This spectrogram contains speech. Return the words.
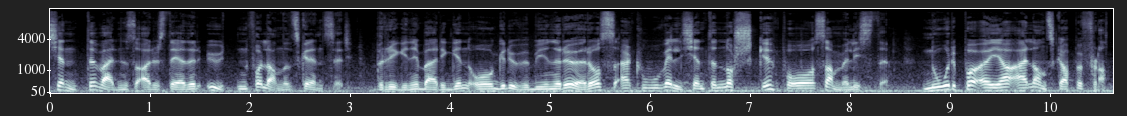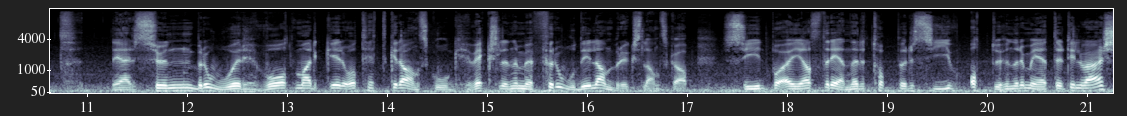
kjente verdensarvsteder utenfor landets grenser. Bryggen i Bergen og gruvebyen Røros er to velkjente norske på samme liste. Nord på øya er landskapet flatt. Det er sund, broer, våtmarker og tett granskog, vekslende med frodig landbrukslandskap. Syd på øya strener topper 700-800 meter til værs.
